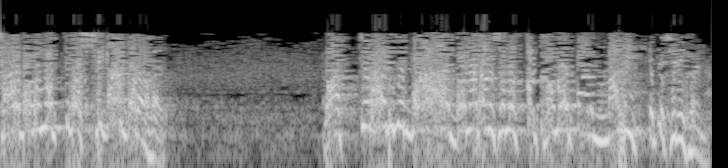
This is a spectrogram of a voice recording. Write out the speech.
সার্বভৌমত্ব অস্বীকার করা হয়, রাষ্ট্রভাবে হয় জনগণ সমস্ত ক্ষমতার মালিক, এতে শিরিক হয় না।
